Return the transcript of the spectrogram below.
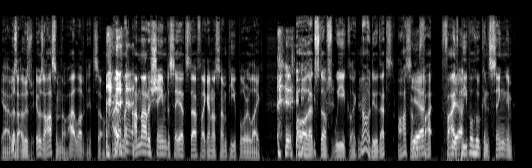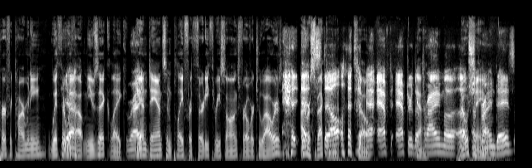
Yeah, it was it was it was awesome though. I loved it. So I'm not, I'm not ashamed to say that stuff. Like I know some people are like, "Oh, that stuff's weak." Like, no, dude, that's awesome. Yeah. Five, five Yeah. people who can sing in perfect harmony with or Yeah. without music, like Right. and dance and play for 33 songs for over two hours. I respect still, that. So after after the Yeah. prime uh, No uh, shame. prime days,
